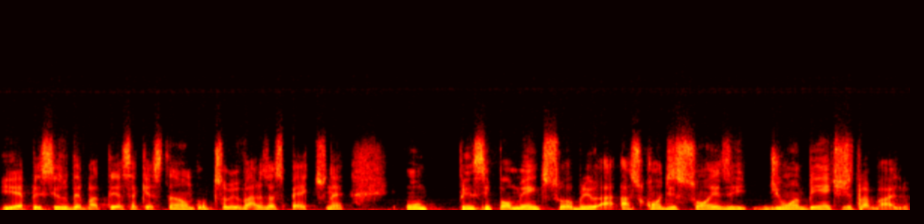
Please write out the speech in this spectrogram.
e é preciso debater essa questão sobre vários aspectos, né? Um, principalmente sobre a, as condições de um ambiente de trabalho.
